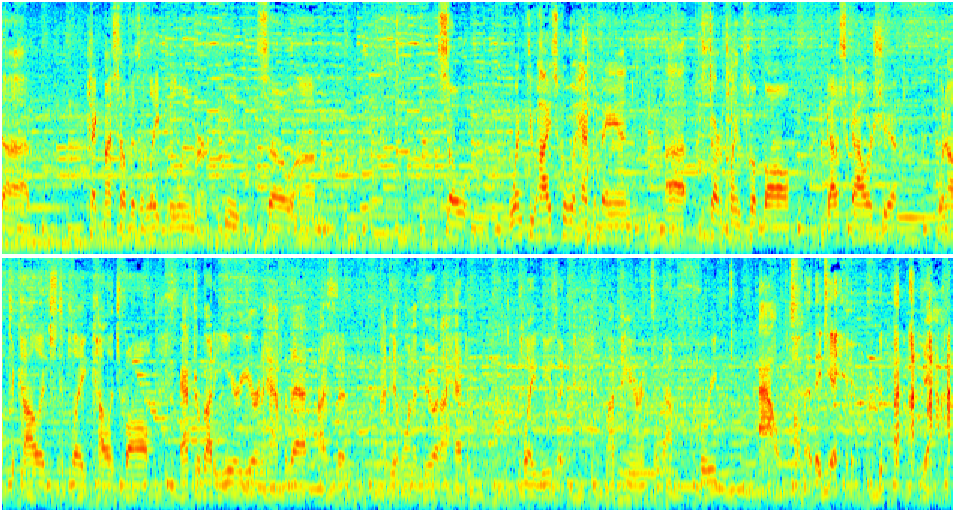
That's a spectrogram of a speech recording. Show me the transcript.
uh, pegged myself as a late bloomer. So um, so went through high school, had the band, uh, started playing football, got a scholarship, went off to college to play college ball. After about a year, year and a half of that, I said I didn't want to do it. I had to play music. My parents about freaked out. I bet they did. Yeah.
